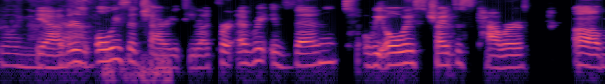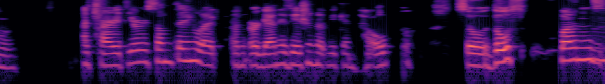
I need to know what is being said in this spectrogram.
really nice. Yeah, there's always a charity. Like for every event, we always try to scour um a charity or something like an organization that we can help. So those funds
